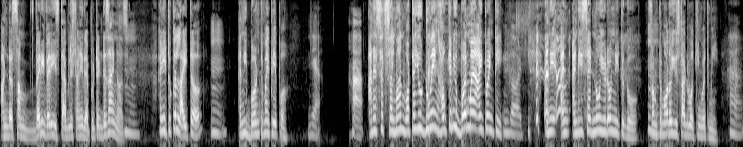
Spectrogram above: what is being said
under some very, very established and reputed designers. And he took a lighter and he burnt my paper. Yeah. And I said, Salman, what are you doing? How can you burn my I 20? God. and, he, and, and he said, No, you don't need to go. From hmm. tomorrow, you start working with me. Huh.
